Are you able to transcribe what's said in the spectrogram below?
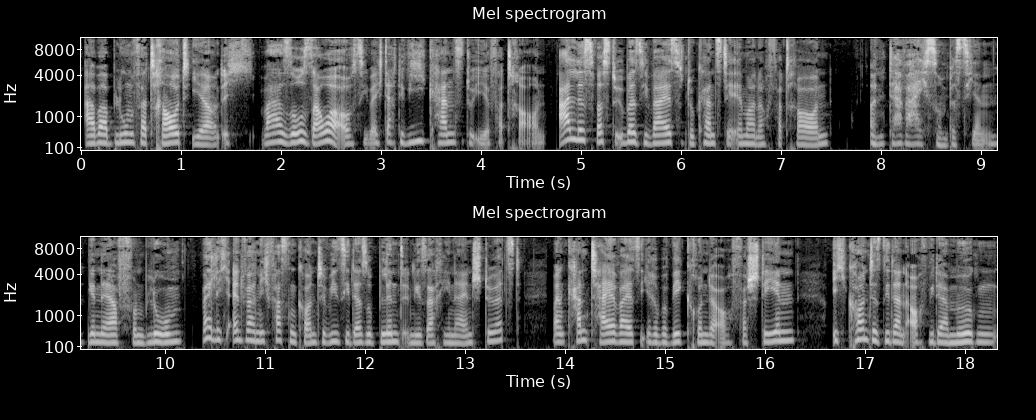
Aber Bloom vertraut ihr und ich war so sauer auf sie, weil ich dachte, wie kannst du ihr vertrauen? Alles, was du über sie weißt du kannst ihr immer noch vertrauen. Und da war ich so ein bisschen genervt von Bloom, weil ich einfach nicht fassen konnte, wie sie da so blind in die Sache hineinstürzt. Man kann teilweise ihre Beweggründe auch verstehen. Ich konnte sie dann auch wieder mögen,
